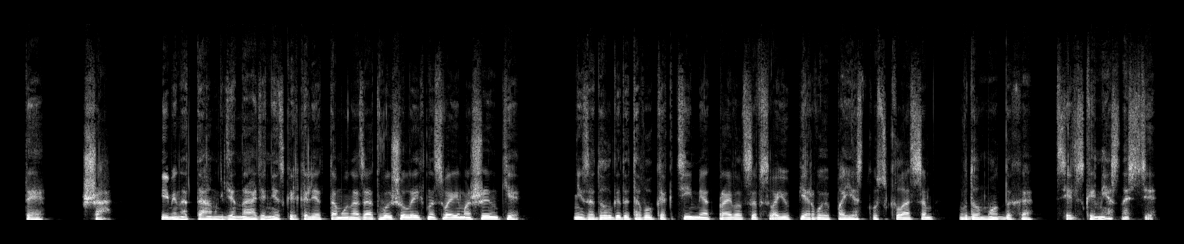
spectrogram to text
Т. Ш. Именно там, где Надя несколько лет тому назад вышила их на своей машинке, незадолго до того, как Тимми отправился в свою первую поездку с классом в дом отдыха в сельской местности.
